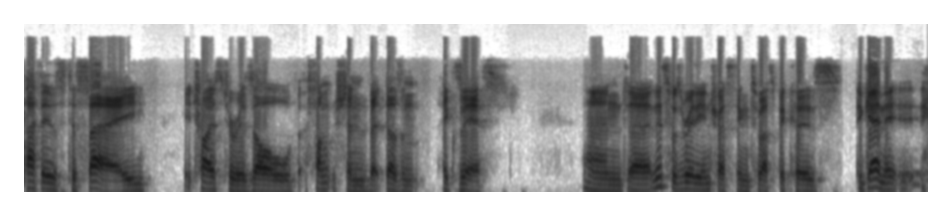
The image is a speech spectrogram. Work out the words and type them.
That is to say, it tries to resolve a function that doesn't exist. And uh, this was really interesting to us because, again, it,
